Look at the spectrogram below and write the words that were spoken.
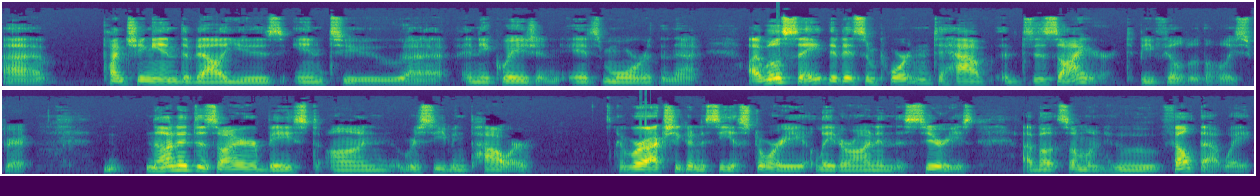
uh, punching in the values into uh, an equation. It's more than that. I will say that it's important to have a desire to be filled with the Holy Spirit, not a desire based on receiving power. We're actually going to see a story later on in this series about someone who felt that way.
